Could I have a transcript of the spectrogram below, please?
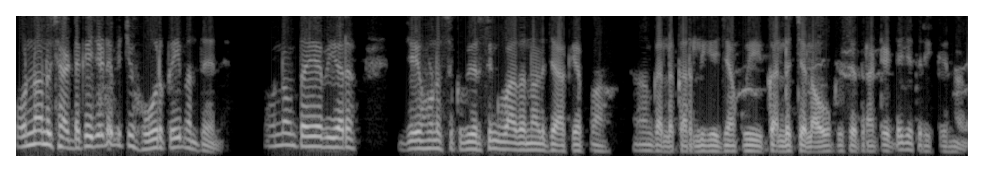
ਉਹਨਾਂ ਨੂੰ ਛੱਡ ਕੇ ਜਿਹੜੇ ਵਿੱਚ ਹੋਰ ਕਈ ਬੰਦੇ ਨੇ, ਉਹਨਾਂ ਨੂੰ ਤਾਂ ਇਹ ਵੀ ਯਾਰ, ਜੇ ਹੁਣ ਸੁਖਬੀਰ ਸਿੰਘ ਬਾਦਲ ਨਾਲ ਜਾ ਕੇ ਆਪਾਂ ਗੱਲ ਕਰ ਲਈਏ ਜਾਂ ਕੋਈ ਗੱਲ ਚਲਾਓ ਕਿਸੇ ਤਰ੍ਹਾਂ ਟੇਢੇ ਜਿਹੇ ਤਰੀਕੇ ਨਾਲ,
